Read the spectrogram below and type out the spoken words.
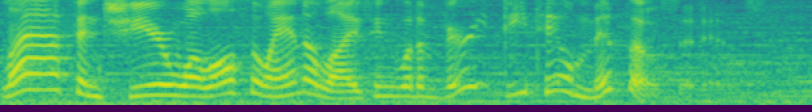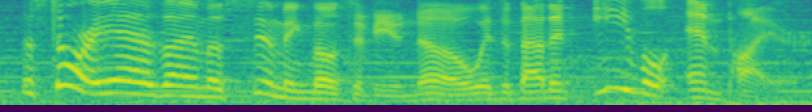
laugh and cheer while also analyzing what a very detailed mythos it is. The story, as I'm assuming most of you know, is about an evil empire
